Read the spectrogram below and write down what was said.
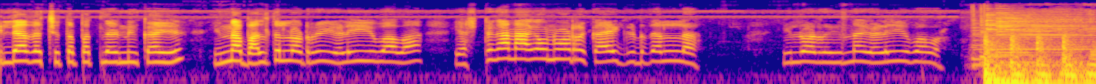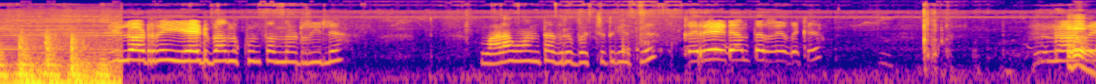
ಇಲ್ಲೇ ಅದ ಚಿತ್ತಪತ್ಲ ಹಣ್ಣಿನಕಾಯಿ ಇನ್ನ ಬಲ್ತಿಲ್ಲ ನೋಡ್ರಿ, ಎಳಿ ಇವಾವ. ಎಷ್ಟಗಾನ ಆಗ್ಯಾವ ನೋಡ್ರಿ ಕಾಯಿ ಗಿಡದೆಲ್ಲ. ಇಲ್ಲ ನೋಡ್ರಿ, ಇನ್ನ ಎಳಿ ಇವಾವ. ಇಲ್ಲಿ ನೋಡ್ರಿ, ಏಡಿ ಬಂದು ಕುಂತದ್ ನೋಡ್ರಿ ಇಲ್ಲಿ. ಒಳಗ್ ಹೊಂಟದ್ರಿ ಬಚ್ಚಿಟ್ಗೈತಿ ಕರಿ ಏಡಿ ಅಂತಾರ್ರಿ ಇದಕ್ಕೆ. ನೋಡ್ರಿ,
